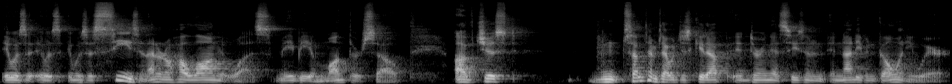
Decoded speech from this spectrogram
it was a, it was it was a season. I don't know how long it was, maybe a month or so, of just sometimes I would just get up during that season and not even go anywhere.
